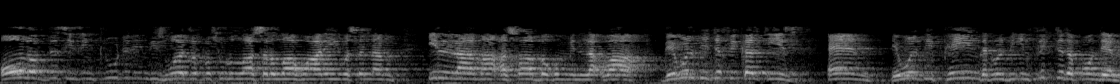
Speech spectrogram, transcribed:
all of this is included in these words of Rasulullah sallallahu alaihi wasallam. Illa ma asabahum min la'wa. There will be difficulties and there will be pain that will be inflicted upon them,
